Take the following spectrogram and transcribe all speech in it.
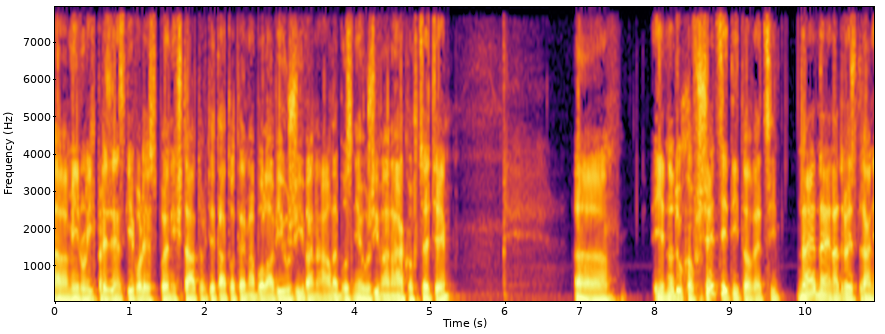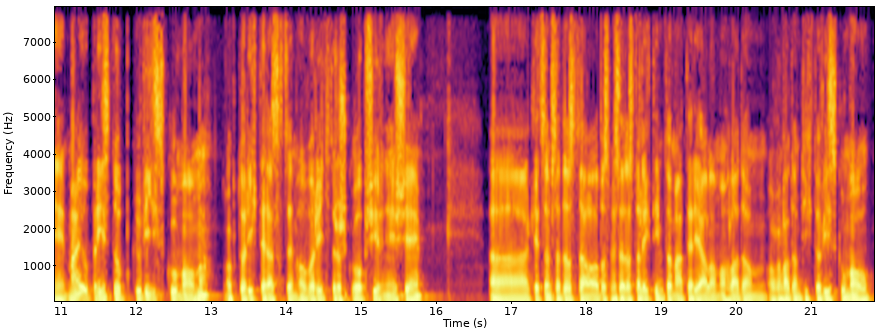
minulých prezidentských volieb v Spojených štátoch, kde táto téma bola využívaná alebo zneužívaná, ako chcete. Jednoducho všetci títo veci na jednej a na druhej strane majú prístup k výskumom, o ktorých teraz chcem hovoriť trošku obšírnejšie. Keď som sa dostal, alebo sme sa dostali k týmto materiálom ohľadom, ohľadom týchto výskumov,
